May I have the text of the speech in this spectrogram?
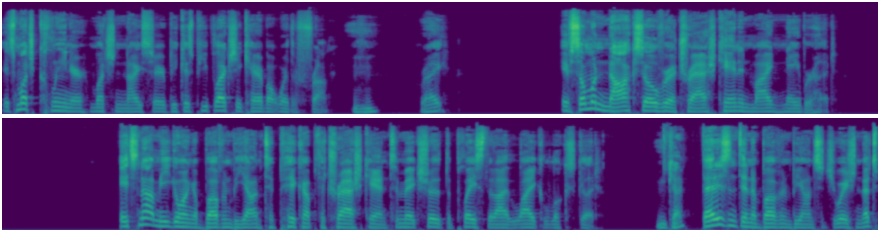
it's much cleaner, much nicer because people actually care about where they're from. Mhm. Right? If someone knocks over a trash can in my neighborhood, it's not me going above and beyond to pick up the trash can to make sure that the place that I like looks good. okay. That isn't an above and beyond situation. That's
